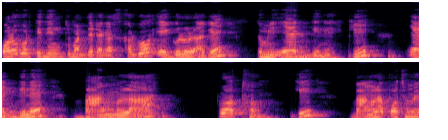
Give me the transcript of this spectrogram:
পরবর্তী দিন তোমার যেটা কাজ করব, এগুলোর আগে তুমি একদিনে কি, একদিনে বাংলা প্রথম কি বাংলা প্রথমে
